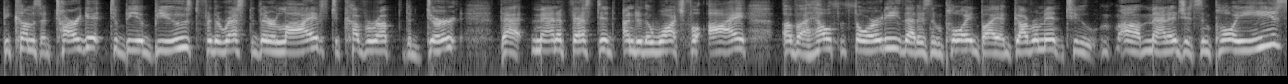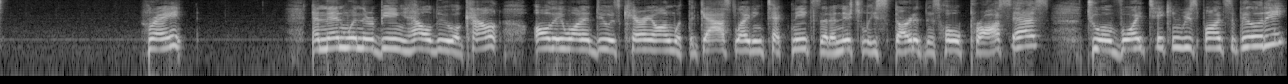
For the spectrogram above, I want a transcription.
becomes a target to be abused for the rest of their lives to cover up the dirt that manifested under the watchful eye of a health authority that is employed by a government to uh, manage its employees. Right? And then when they're being held to account, all they want to do is carry on with the gaslighting techniques that initially started this whole process to avoid taking responsibility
